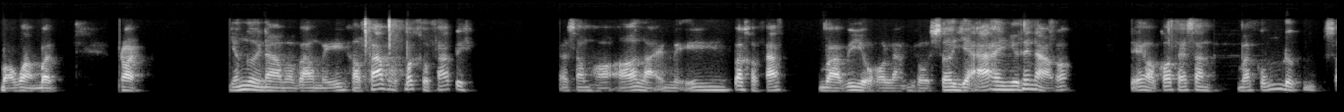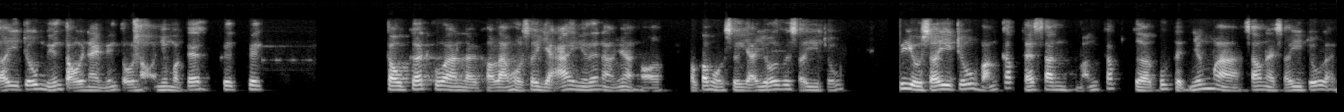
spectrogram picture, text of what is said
bỏ qua bên. Rồi, những người nào mà vào Mỹ hợp pháp hoặc bất hợp pháp đi, rồi xong họ ở lại Mỹ bất hợp pháp và ví dụ họ làm hồ sơ giả hay như thế nào đó để họ có thể xanh và cũng được sở di trú miễn tội này miễn tội nọ, nhưng mà cái cái cái câu kết của anh là họ làm hồ sơ giả hay như thế nào nha họ họ có một sự giả dối với sở di trú ví dụ sở di trú vẫn cấp thẻ xanh vẫn cấp uh, quốc tịch nhưng mà sau này sở di trú lại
